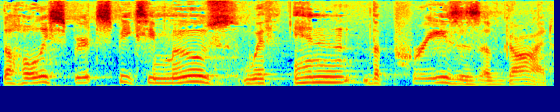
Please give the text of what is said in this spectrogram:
the Holy Spirit speaks. He moves within the praises of God.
